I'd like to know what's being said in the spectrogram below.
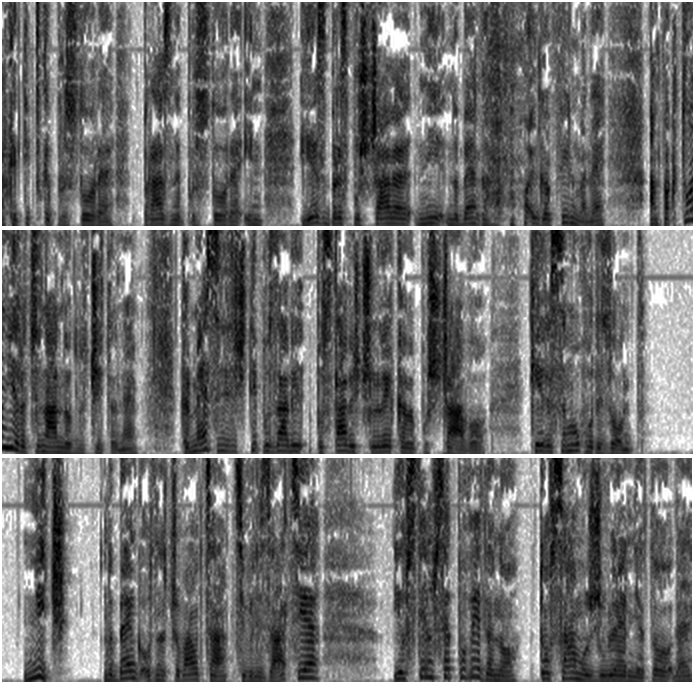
arhetipske prostore, prazne prostore in jaz brez puščave ni nobenega mojega filma. Ne? Ampak to ni racionalno odločitev, ne? ker meni se zdi, ti pozavi, postaviš človeka v puščavo, kjer je samo horizont. Nič, nobenega označevalca civilizacije, je s tem vse povedano to samo življenje, to, ne,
